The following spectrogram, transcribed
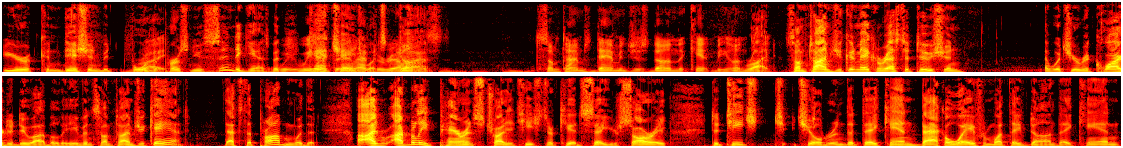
your condition before Right. the person you sinned against, but We, we can't to, change what's done. sometimes damage is done that can't be undone. Right. Sometimes you can make a restitution, uh, which you're required to do, I believe, and sometimes you can't. That's the problem with it. I, I believe parents try to teach their kids, say you're sorry, to teach ch- children that they can back away from what they've done. They can,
